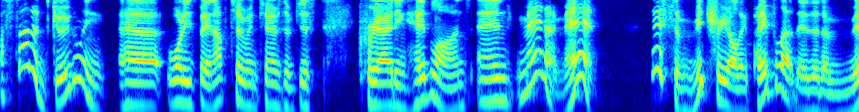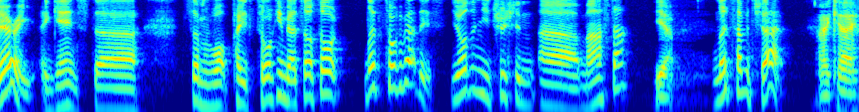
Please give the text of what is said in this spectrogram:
I started googling uh, what he's been up to in terms of just creating headlines. And man, oh man, there's some vitriolic people out there that are very against uh, some of what Pete's talking about. So I thought, let's talk about this. You're the nutrition uh, master. Yeah. Let's have a chat. Okay.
